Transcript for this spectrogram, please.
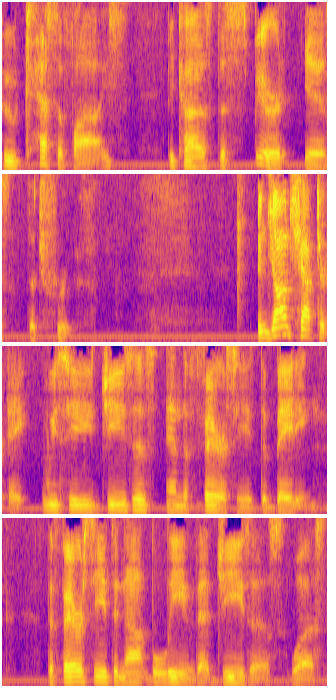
who testifies because the Spirit is the truth. In John chapter 8, we see Jesus and the Pharisees debating. The Pharisees did not believe that Jesus was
